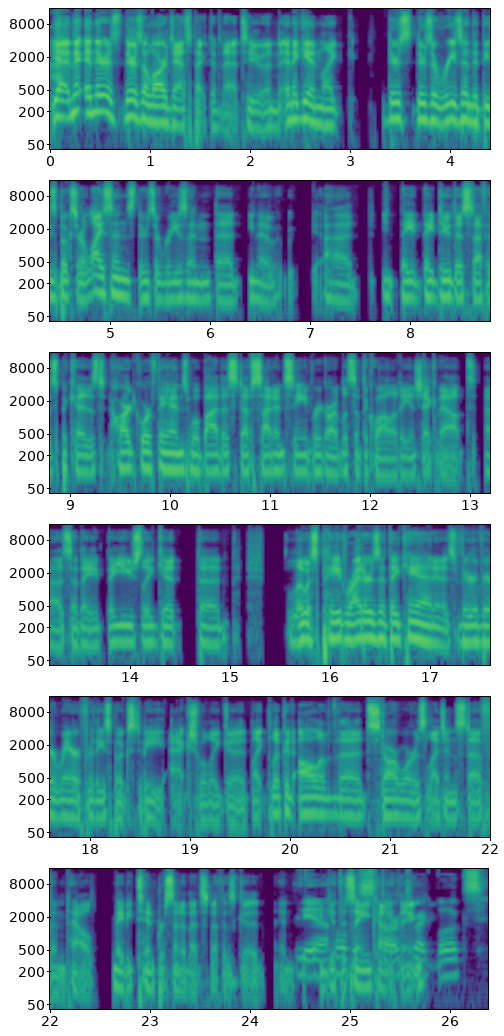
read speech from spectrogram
Yeah, and, there, and there is there's a large aspect of that too. And and again, like there's there's a reason that these books are licensed. There's a reason that you know uh, they they do this stuff. It's because hardcore fans will buy this stuff sight unseen, regardless of the quality, and check it out. Uh, so they they usually get the lowest paid writers that they can, and it's very very rare for these books to be actually good. Like look at all of the Star Wars Legend stuff and how maybe ten percent of that stuff is good, and yeah, you get the same Star kind of thing. Trek books.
